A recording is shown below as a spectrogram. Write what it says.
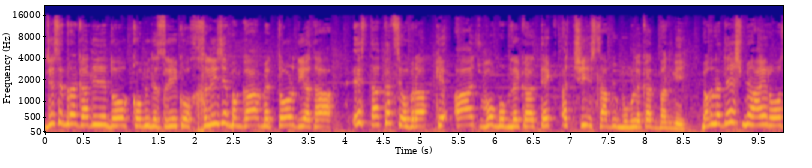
جس اندرا گاندھی نے دو قومی نظریے کو خلیج بنگال میں توڑ دیا تھا، اس طاقت سے ابھرا کہ آج وہ مملکت ایک اچھی اسلامی مملکت بن گئی۔ بنگلہ دیش میں آئے روز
